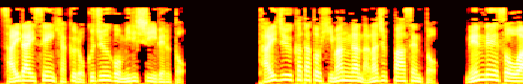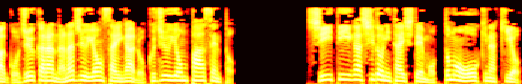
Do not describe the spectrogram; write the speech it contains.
最大1165ミリシーベルト。体重型と肥満が70%、年齢層は50から74歳が64%。CT が指導に対して最も大きな寄与、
